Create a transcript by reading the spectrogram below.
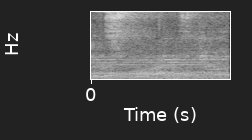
Let's run.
